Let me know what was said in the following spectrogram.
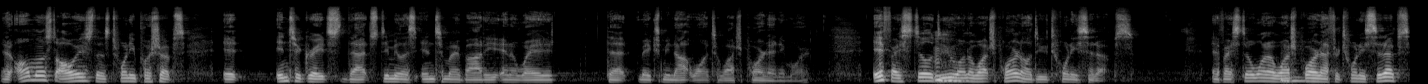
And almost always those 20 push-ups, it integrates that stimulus into my body in a way that makes me not want to watch porn anymore. If I still do mm-hmm. want to watch porn, I'll do 20 sit-ups. If I still want to watch mm-hmm. porn after 20 sit-ups,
